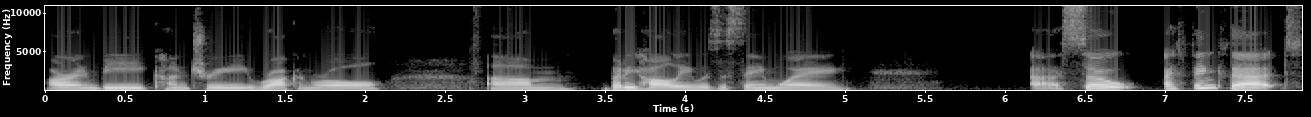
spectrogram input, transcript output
R and B, country, rock and roll. Um, Buddy Holly was the same way. Uh, so I think that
